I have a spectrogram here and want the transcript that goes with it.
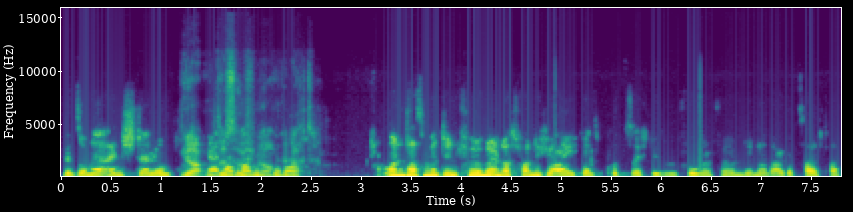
mit so einer Einstellung. Ja, Ja, das das habe ich mir auch gedacht. gedacht. Und das mit den Vögeln, das fand ich ja eigentlich ganz putzig, diesen Vogelfilm, den er da gezeigt hat.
